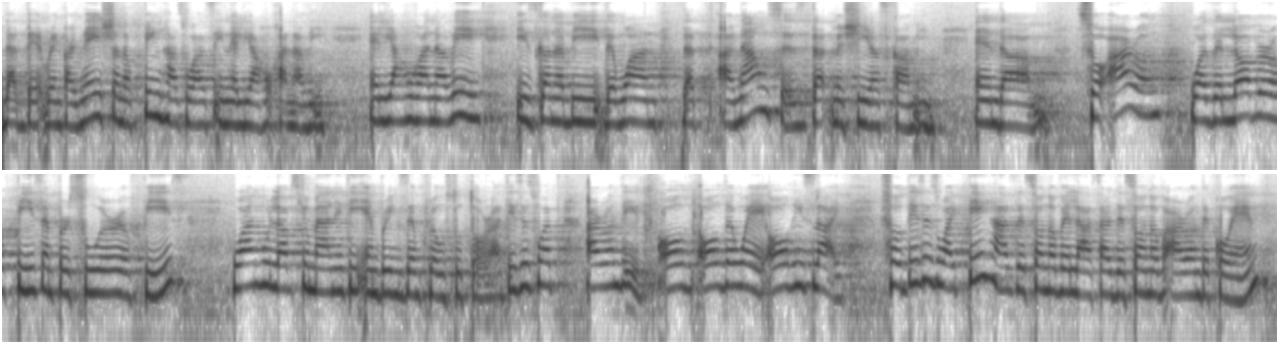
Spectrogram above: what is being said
that the reincarnation of Pinhas was in Eliyahu Hanavi. Eliyahu Hanavi is going to be the one that announces that Messiah is coming. And um, so Aaron was the lover of peace and pursuer of peace, one who loves humanity and brings them close to Torah. This is what Aaron did all, all the way, all his life. So this is why Pinhas, the son of Elazar, the son of Aaron the Cohen,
